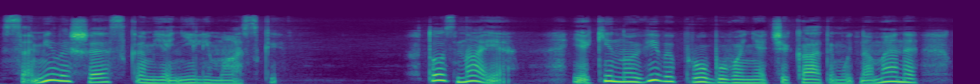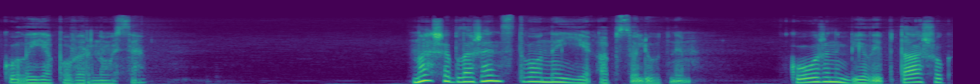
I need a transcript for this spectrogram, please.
Самі лише скам'янілі маски. Хто знає, які нові випробування чекатимуть на мене, коли я повернуся? Наше блаженство не є абсолютним. Кожен білий пташок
